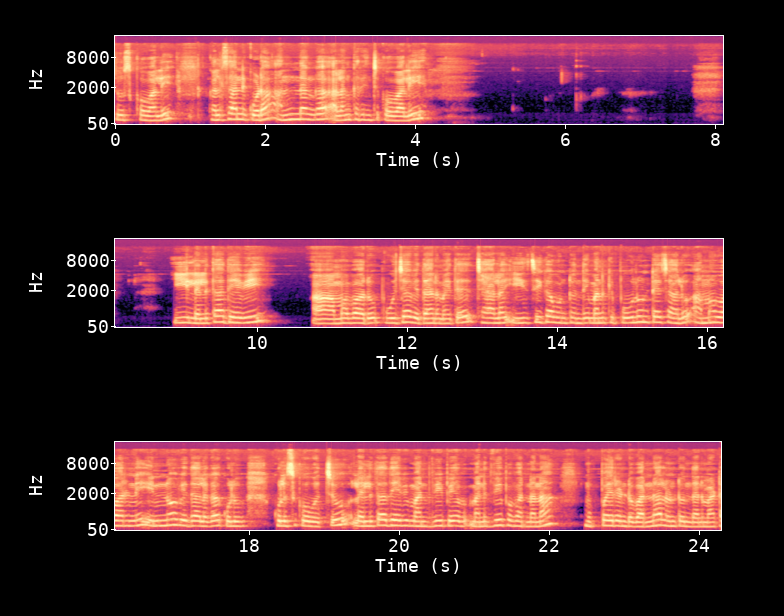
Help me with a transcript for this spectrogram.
చూసుకోవాలి. కలశాన్ని కూడా అందంగా అలంకరించుకోవాలి. ఈ లలితాదేవి ఆ అమ్మవారు పూజా విధానం అయితే చాలా ఈజీగా ఉంటుంది. మనకి పూలు ఉంటే చాలు అమ్మవారిని ఎన్నో విధాలుగా కొలు కొలుసుకోవచ్చు. లలితాదేవి మనద్వీప మనద్వీప వర్ణన ముప్పై రెండు వర్ణాలు ఉంటుందన్నమాట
